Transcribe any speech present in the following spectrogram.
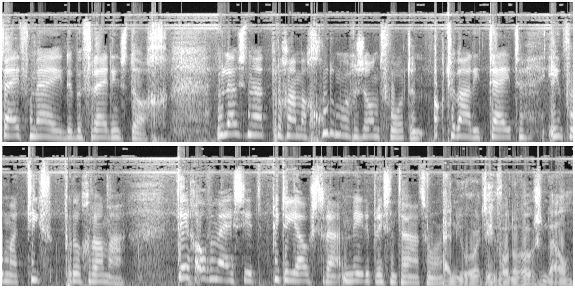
5 mei, de bevrijdingsdag. U luistert naar het programma Goedemorgen Zandvoort, een actualiteiten, informatief programma. Tegenover mij zit Pieter Joustra, medepresentator. En u hoort Yvonne Roosendaal.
